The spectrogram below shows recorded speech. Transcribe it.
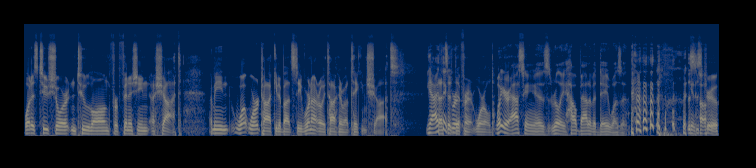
What is too short and too long for finishing a shot? I mean, what we're talking about, Steve, we're not really talking about taking shots. Yeah, I That's think a different world. What you're asking is really how bad of a day was it? This know? is true.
